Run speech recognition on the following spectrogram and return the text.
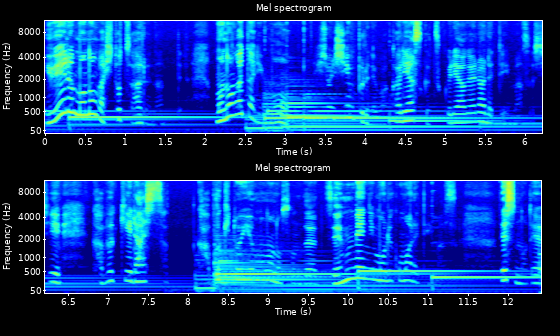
言えるものが一つあるなって。物語も非常にシンプルで分かりやすく作り上げられていますし歌舞伎らしさ歌舞伎というものの存在は全面に盛り込まれています。ですので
